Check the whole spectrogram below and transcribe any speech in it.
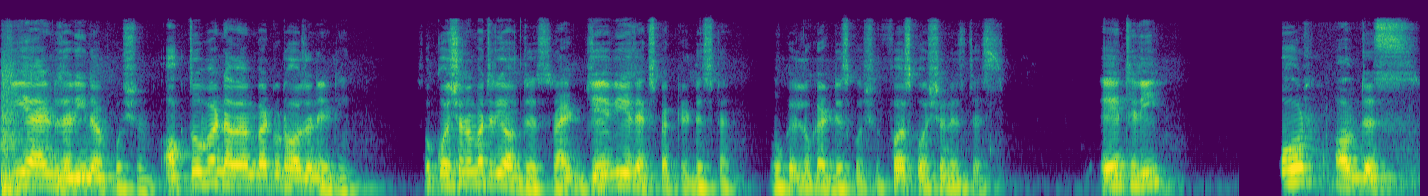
Kia and Zarina question, October, November 2018. So question number three of this, right? JV is expected this time. Okay, look at this question. First question is this. A3, 4 of this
